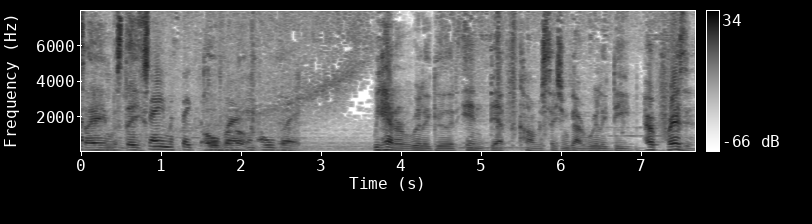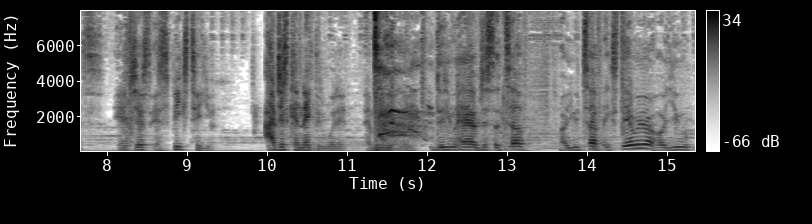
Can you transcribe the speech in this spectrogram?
Same mistakes. Same mistakes over, Over and and over. We had a really good in-depth conversation. We got really deep. Her presence, it just it speaks to you. I just connected with it immediately. Do you have just a tough? Are you tough exterior, or you?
